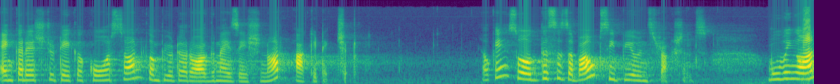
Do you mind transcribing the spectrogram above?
encouraged to take a course on computer organization or architecture. Okay, so this is about CPU instructions. Moving on,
